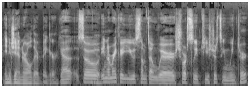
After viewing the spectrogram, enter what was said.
In general, they're bigger. Yeah. So, yeah. in America, you sometimes wear short sleeve t-shirts in winter.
